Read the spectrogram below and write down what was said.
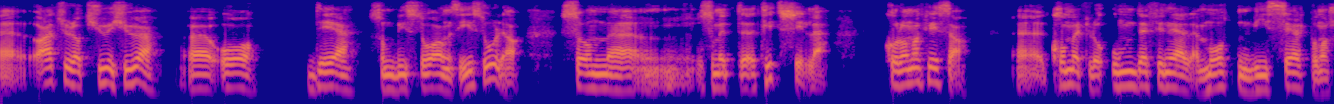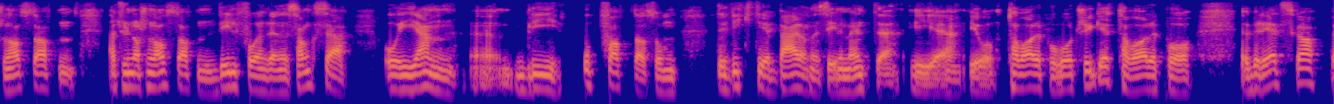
Og jeg tror at 2020 og det som blir stående i historien som, som et tidsskille, koronakrisa, Eh, kommer til å omdefinere måten vi ser på nasjonalstaten. Jeg tror nasjonalstaten vil få en renessanse og igjen eh, bli oppfatta som det viktige bærende elementet i, eh, i, å ta vare på vår trygghet, ta vare på beredskap,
